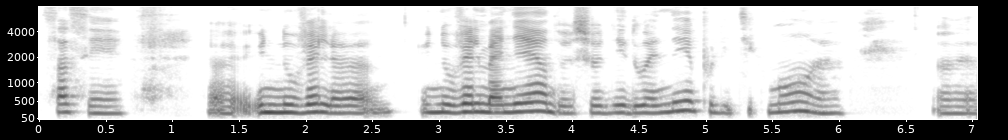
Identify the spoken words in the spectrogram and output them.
ça, c'est euh, une nouvelle euh, une nouvelle manière de se dédouaner politiquement. Euh,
